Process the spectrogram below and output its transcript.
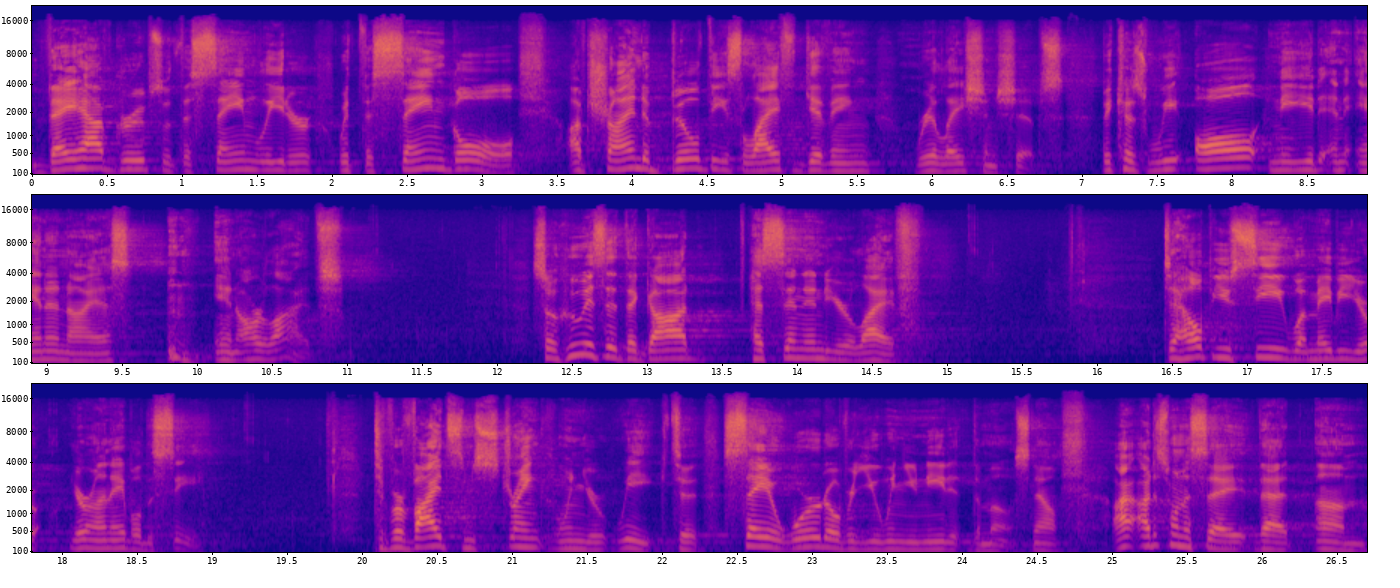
they have groups with the same leader, with the same goal of trying to build these life giving relationships because we all need an Ananias in our lives. So, who is it that God has sent into your life to help you see what maybe you're, you're unable to see? To provide some strength when you're weak, to say a word over you when you need it the most. Now, I, I just want to say that um,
